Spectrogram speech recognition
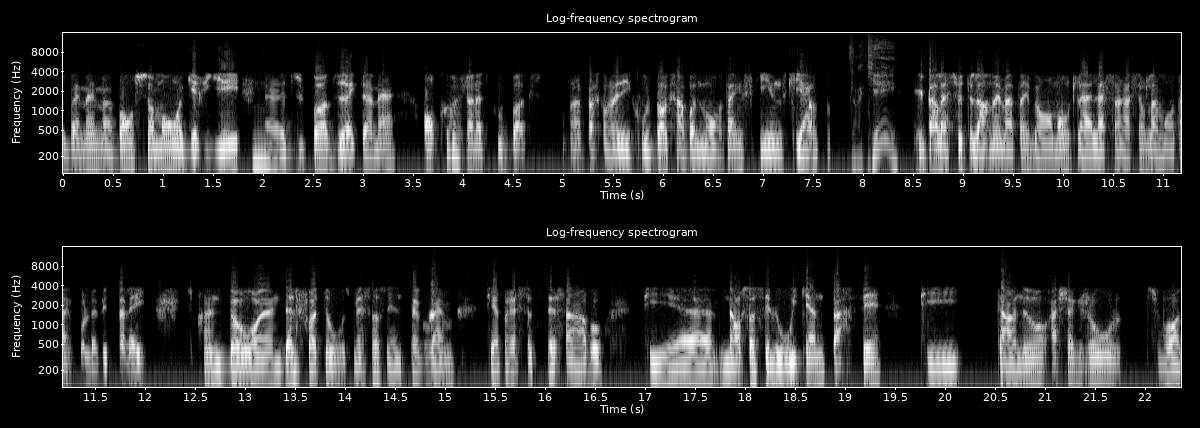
ou bien même un bon saumon grillé, mm. euh, du pub directement. On couche dans notre box. Hein, parce qu'on a des cool box en bas de montagne, ski in, ski out. OK. Et par la suite, le lendemain matin, ben, on monte l'ascension de la montagne pour le lever de soleil. Tu prends une, beau, une belle photo, tu mets ça sur Instagram, puis après ça, tu descends en bas. Puis euh, non, ça, c'est le week-end parfait. Puis t'en as, à chaque jour, tu vas,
